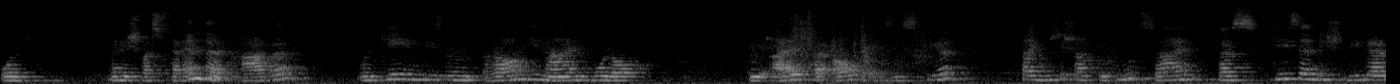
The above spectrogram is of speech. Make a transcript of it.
Und wenn ich was verändert habe und gehe in diesen Raum hinein, wo noch die alte auch existiert, dann muss ich auf der Hut sein, dass diese nicht wieder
